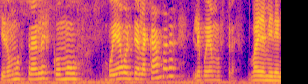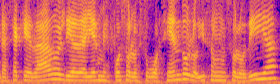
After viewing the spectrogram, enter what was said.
quiero mostrarles cómo Voy a voltear la cámara y les voy a mostrar. Vaya, miren, así ha quedado. El día de ayer mi esposo lo estuvo haciendo, lo hizo en un solo día.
